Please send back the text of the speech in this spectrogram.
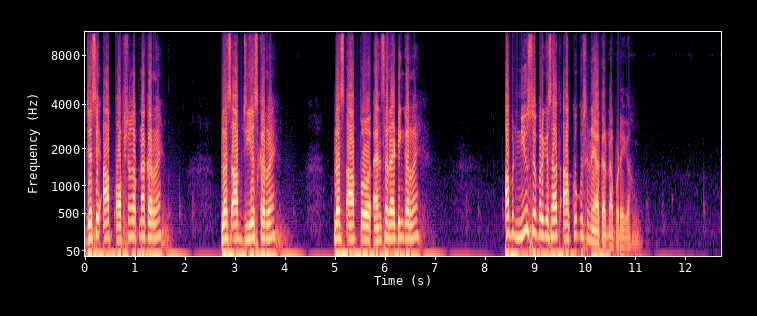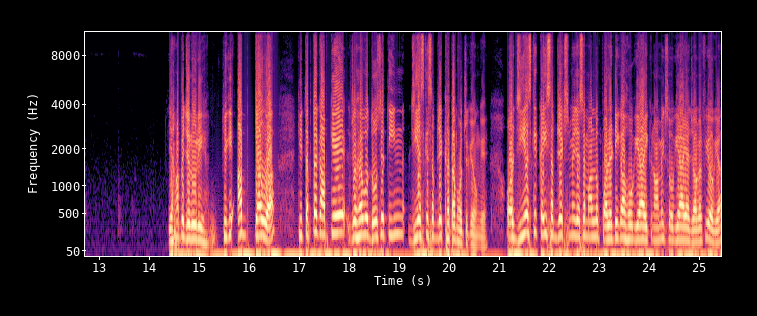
जैसे आप ऑप्शनल अपना कर रहे हैं प्लस आप जीएस कर रहे हैं प्लस आप आंसर uh, राइटिंग कर रहे हैं अब न्यूज़पेपर के साथ आपको कुछ नया करना पड़ेगा। यहाँ पे ज़रूरी है, क्योंकि अब क्या हुआ कि तब तक आपके जो है वो दो से तीन जीएस के सब्जेक्ट खत्म हो चुके होंगे। और जीएस के कई सब्जेक्ट्स में जैसे मान लो पॉलिटी का हो गया इकोनॉमिक्स हो गया या ज्योग्राफी हो गया,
